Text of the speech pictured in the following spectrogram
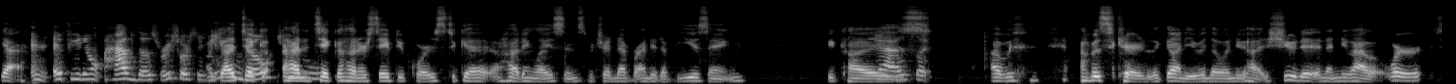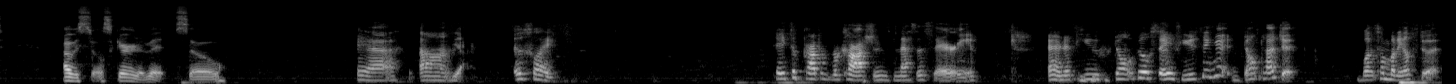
yeah. And if you don't have those resources, Like you I can took go I had to to- take a hunter safety course to get a hunting license, which I never ended up using because Yeah, like I was I was scared of the gun, even though I knew how to shoot it and I knew how it worked. I was still scared of it. So yeah, um, Yeah. It's like take the proper precautions necessary, and if you don't feel safe using it, don't touch it. Let somebody else do it.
